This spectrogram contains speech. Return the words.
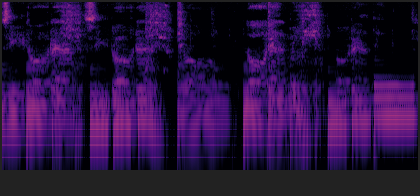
Si, do, re, si, do, re, do, do, re, mi, do, re, mi.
